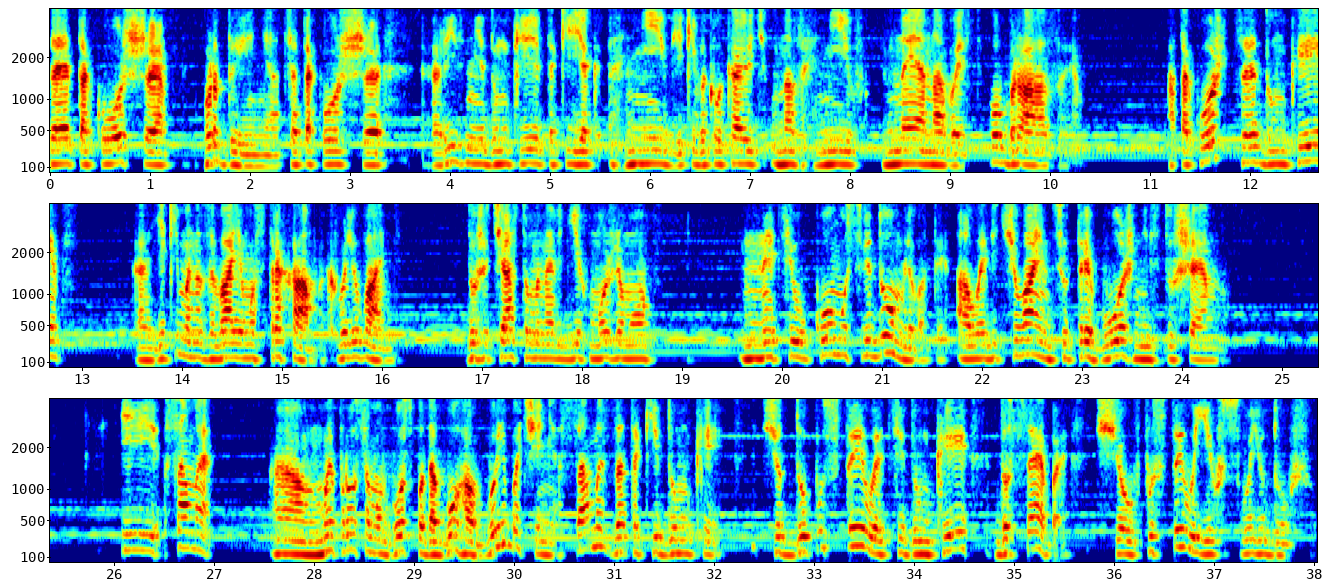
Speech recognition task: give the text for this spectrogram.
Це також е, гординя, це також е, різні думки, такі як гнів, які викликають у нас гнів, ненависть, образи. А також це думки, е, які ми називаємо страхами, хвилювання. Дуже часто ми навіть їх можемо не цілком усвідомлювати, але відчуваємо цю тривожність душевну. І саме ми просимо в Господа Бога вибачення саме за такі думки, що допустили ці думки до себе, що впустили їх в свою душу.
